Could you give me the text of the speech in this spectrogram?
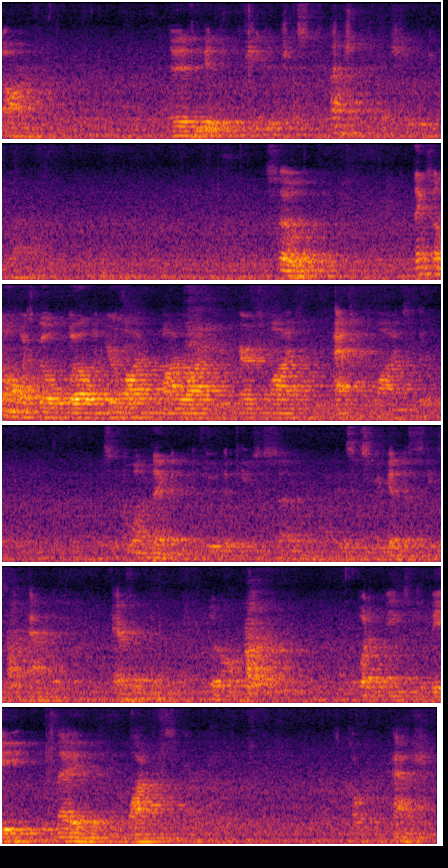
garment. If she could just touch it, she would be glad. So things don't always go well in your life, my life, your parents' life, your pastor's lives, but this is the one thing that we can do that keeps us centered. It's as we get to see something happen, everything put on what it means to be made in the likeness of our God. It's called compassion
